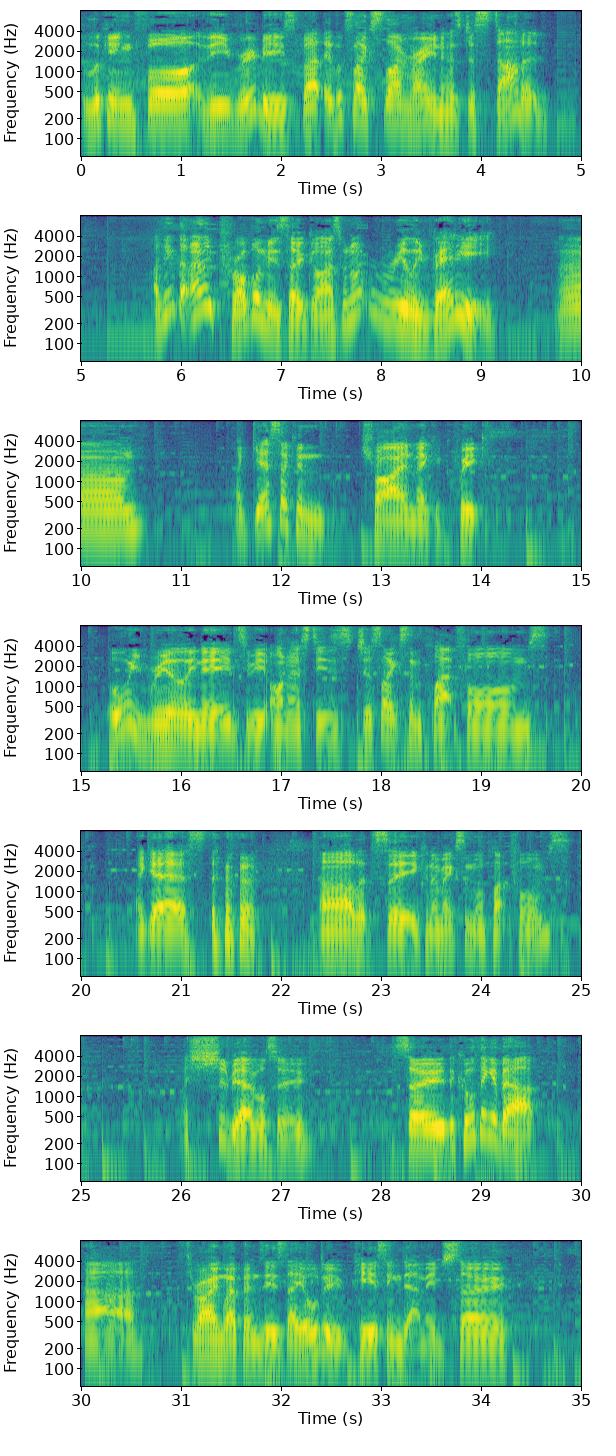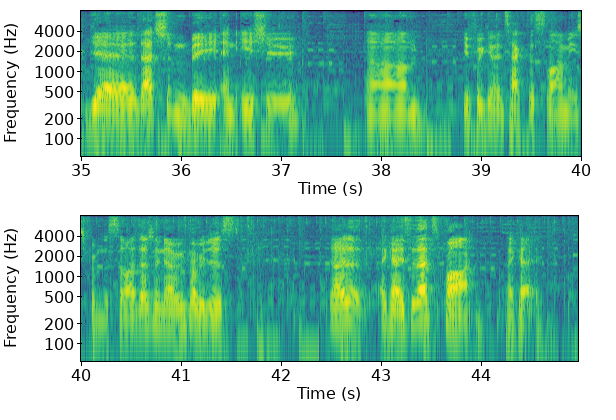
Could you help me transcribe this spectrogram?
looking for the rubies, but it looks like Slime Rain has just started. I think the only problem is though, guys, we're not really ready. Um, I guess I can try and make a quick... All we really need, to be honest, is just like some platforms, I guess. uh, let's see, can I make some more platforms? I should be able to. So, the cool thing about uh, throwing weapons is they all do piercing damage, so yeah, that shouldn't be an issue. Um, if we can attack the slimies from the sides. Actually, no, we can probably just... No, okay, so that's fine. Okay.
